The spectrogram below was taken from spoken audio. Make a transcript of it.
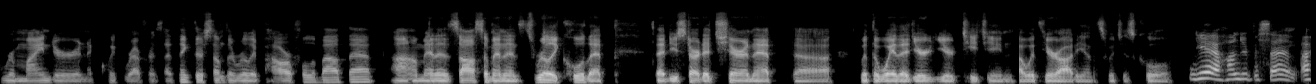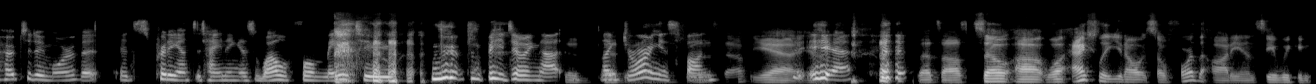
reminder and a quick reference. I think there's something really powerful about that um, and it's awesome and it's really cool that that you started sharing that uh, with the way that you're you're teaching uh, with your audience, which is cool. Yeah, hundred percent. I hope to do more of it. It's pretty entertaining as well for me to be doing that. Like drawing is fun. Yeah, yeah. yeah. That's awesome. So, uh, well, actually, you know, so for the audience, see if we can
